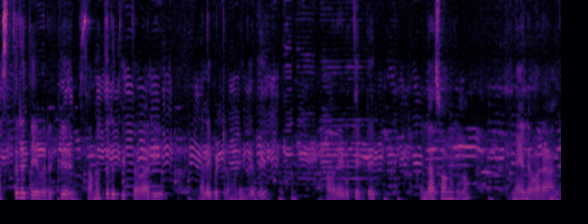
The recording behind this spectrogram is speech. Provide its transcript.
அஸ்திர தேவருக்கு சமுத்திர தீர்த்தவாரி நடைபெற்று முடிந்தது. அவரை எடுத்துக்கிட்டு எல்லா சுவாமிகளும் மேலே வராங்க.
